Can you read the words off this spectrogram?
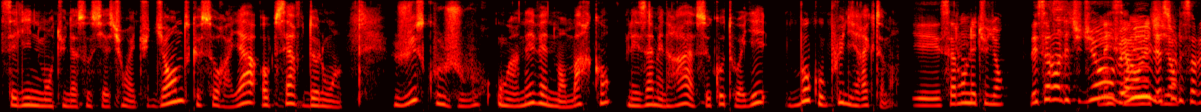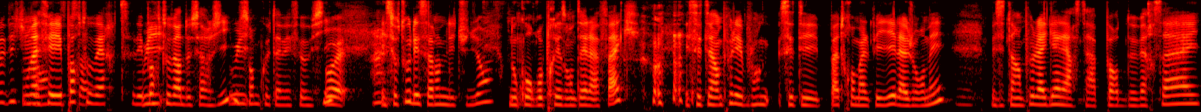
Céline monte une association étudiante que Soraya observe de loin, jusqu'au jour où un événement marquant les amènera à se côtoyer beaucoup plus directement. Et salon de l'étudiant. Les salons d'étudiants, Les salons oui, bien d'étudiants. sûr, les salons d'étudiants. On a fait les portes ça. ouvertes. Les Oui. portes ouvertes de Sergi, il me semble que tu avais fait aussi. Ouais. Et surtout les salons de l'étudiant. Donc on représentait la fac. et c'était un peu les plans. C'était pas trop mal payé la journée, Mm. mais c'était un peu la galère. C'était à Porte de Versailles.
